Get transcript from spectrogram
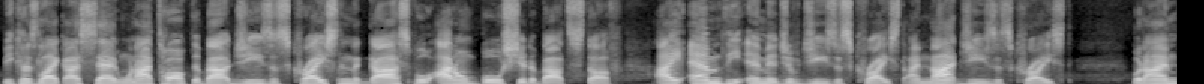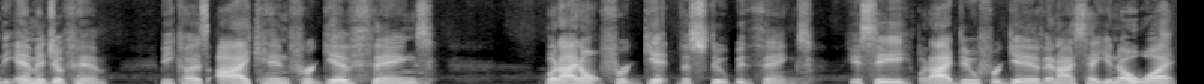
Because, like I said, when I talked about Jesus Christ in the gospel, I don't bullshit about stuff. I am the image of Jesus Christ. I'm not Jesus Christ, but I'm the image of Him because I can forgive things, but I don't forget the stupid things. You see, but I do forgive, and I say, you know what?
